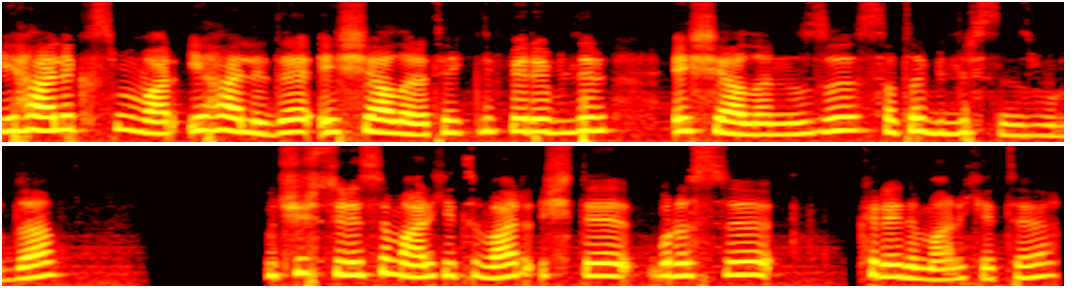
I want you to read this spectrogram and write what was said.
İhale kısmı var. İhalede eşyalara teklif verebilir eşyalarınızı satabilirsiniz burada. Uçuş süresi marketi var. İşte burası kredi marketi.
